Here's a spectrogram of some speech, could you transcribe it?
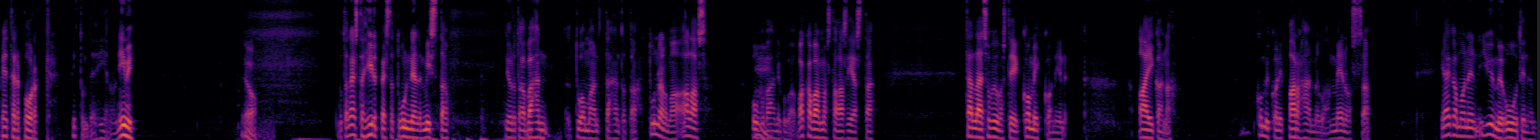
Peter Porker. Vittu miten hieno nimi. Joo. Mutta näistä hilpeistä tunnelmista joudutaan vähän tuomaan nyt tähän tota, tunnelmaa alas. Puhuu Mm. vähän niin vakavammasta asiasta. Tällä sopivasti komikkonin aikana, komikkoni parhaimmillaan menossa, niin aikamoinen jymy-uutinen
